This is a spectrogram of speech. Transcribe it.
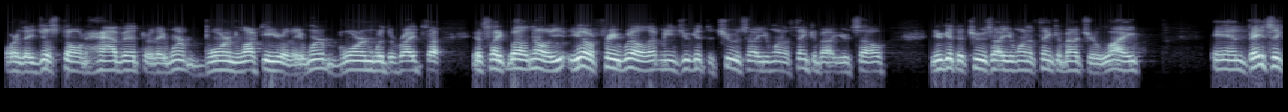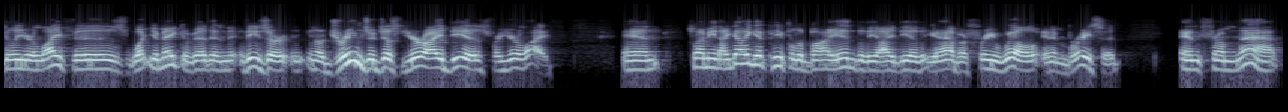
or they just don't have it or they weren't born lucky or they weren't born with the right stuff, it's like, well, no, you, you have a free will. That means you get to choose how you want to think about yourself. You get to choose how you want to think about your life. And basically, your life is what you make of it. And these are, you know, dreams are just your ideas for your life. And so, I mean, I got to get people to buy into the idea that you have a free will and embrace it and from that,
